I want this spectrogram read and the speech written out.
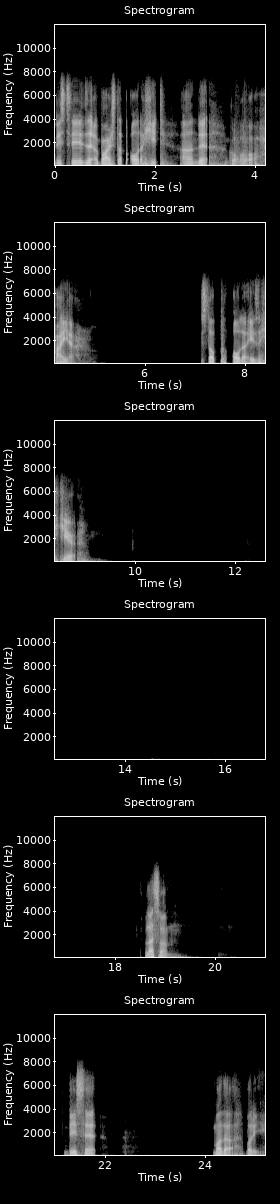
This is a bar stop order hit and go higher. Stop order is here. Last one. This uh, mother body.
